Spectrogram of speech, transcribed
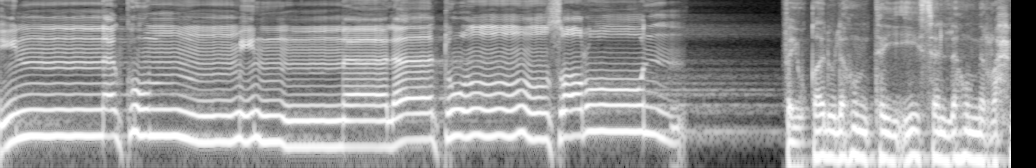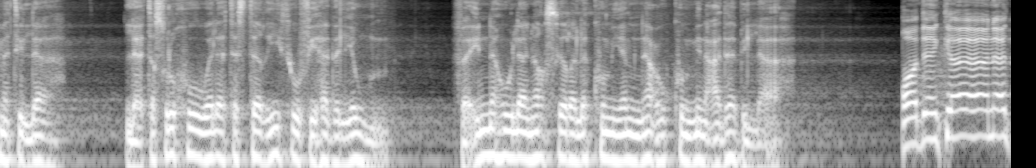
إنكم منا لا تنصرون. فيقال لهم تيئيسا لهم من رحمة الله لا تصرخوا ولا تستغيثوا في هذا اليوم فإنه لا ناصر لكم يمنعكم من عذاب الله. قد كانت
